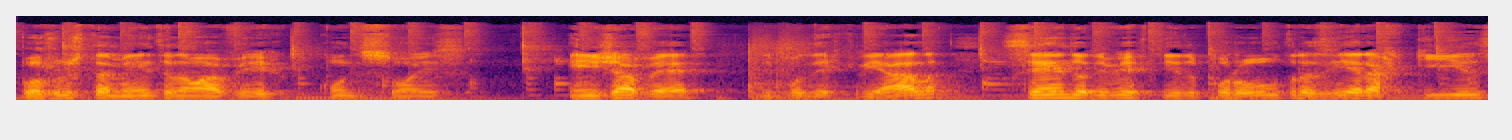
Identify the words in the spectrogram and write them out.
por justamente não haver condições em Javé de poder criá-la, sendo advertido por outras hierarquias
